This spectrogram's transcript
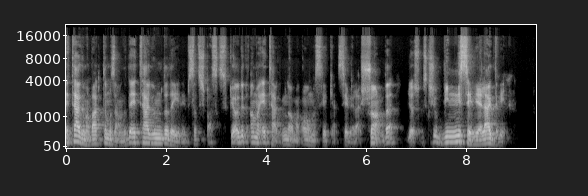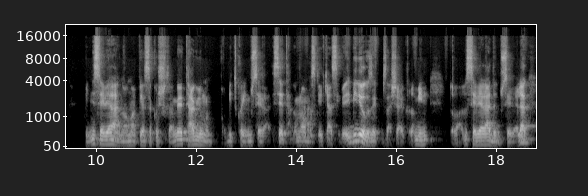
Ethereum'a baktığımız zaman da Ethereum'da da yine bir satış baskısı gördük ama Ethereum normal olması gereken seviyeler şu anda biliyorsunuz ki şu binli seviyelerdir yani. Binli seviyeler normal piyasa koşullarında Ethereum'un Bitcoin bu seviyedeyse Ethereum'un olması gereken seviyeyi biliyoruz hepimiz aşağı yukarı. Bin dolarlı seviyelerde bu seviyeler.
